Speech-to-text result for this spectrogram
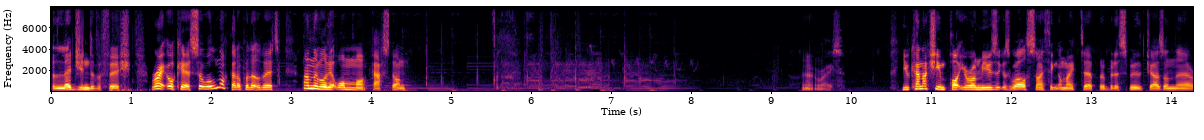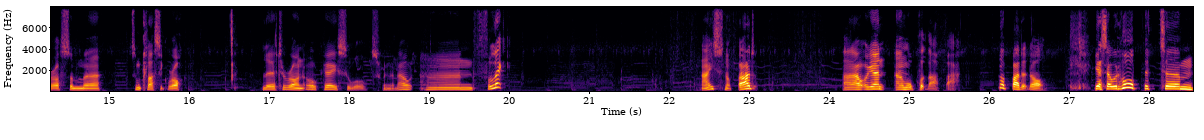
the legend of a fish. Right, okay, so we'll knock that up a little bit, and then we'll get one more cast on. Alright. You can actually import your own music as well, so I think I might uh, put a bit of smooth jazz on there, or some uh, some classic rock later on. Okay, so we'll swing it out, and flick! Nice, not bad. That out again, and we'll put that back. Not bad at all. Yes, I would hope that um,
